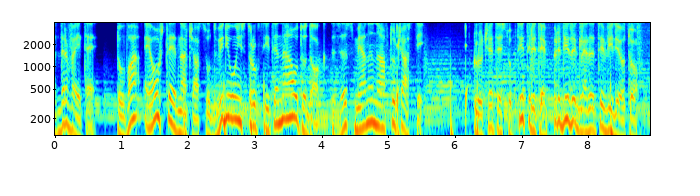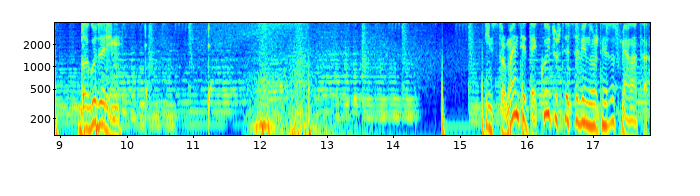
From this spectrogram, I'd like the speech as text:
Здравейте! Това е още една част от видеоинструкциите на Autodoc за смяна на авточасти. Включете субтитрите преди да гледате видеото. Благодарим! Инструментите, които ще са ви нужни за смяната.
